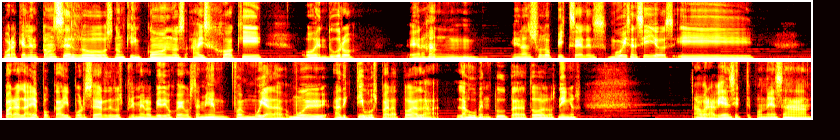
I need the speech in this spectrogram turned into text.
Por aquel entonces los Donkey Kong, los Ice Hockey o Enduro eran eran solo píxeles muy sencillos y para la época y por ser de los primeros videojuegos también fue muy, muy adictivos para toda la, juventud, para todos los niños. Ahora bien, si te pones a,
